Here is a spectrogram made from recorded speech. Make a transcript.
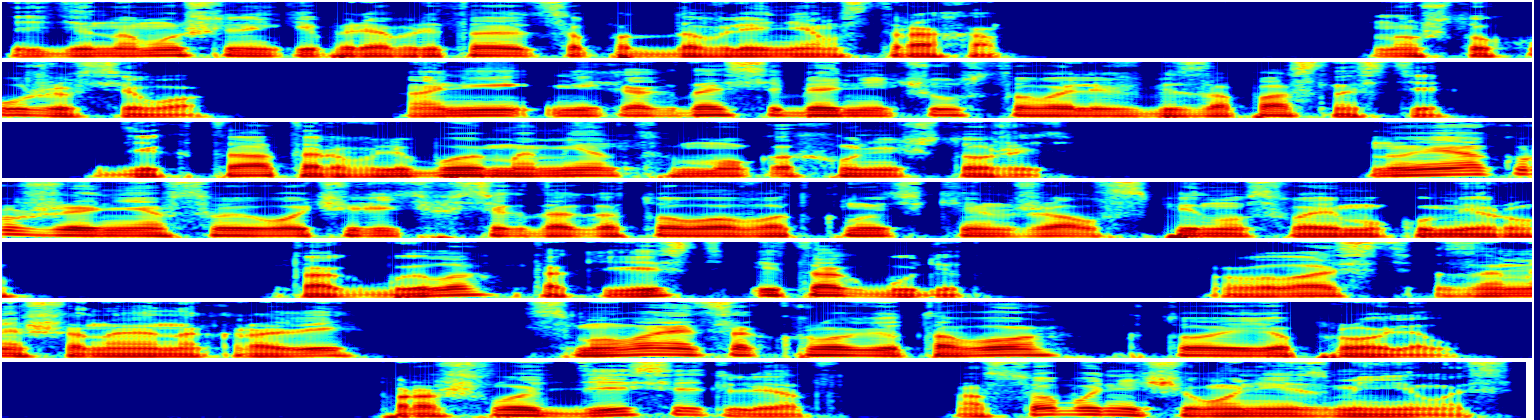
единомышленники приобретаются под давлением страха. Но что хуже всего, они никогда себя не чувствовали в безопасности, диктатор в любой момент мог их уничтожить. Но и окружение, в свою очередь, всегда готово воткнуть кинжал в спину своему кумиру. Так было, так есть и так будет. Власть, замешанная на крови, смывается кровью того, кто ее пролил. Прошло 10 лет, особо ничего не изменилось.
